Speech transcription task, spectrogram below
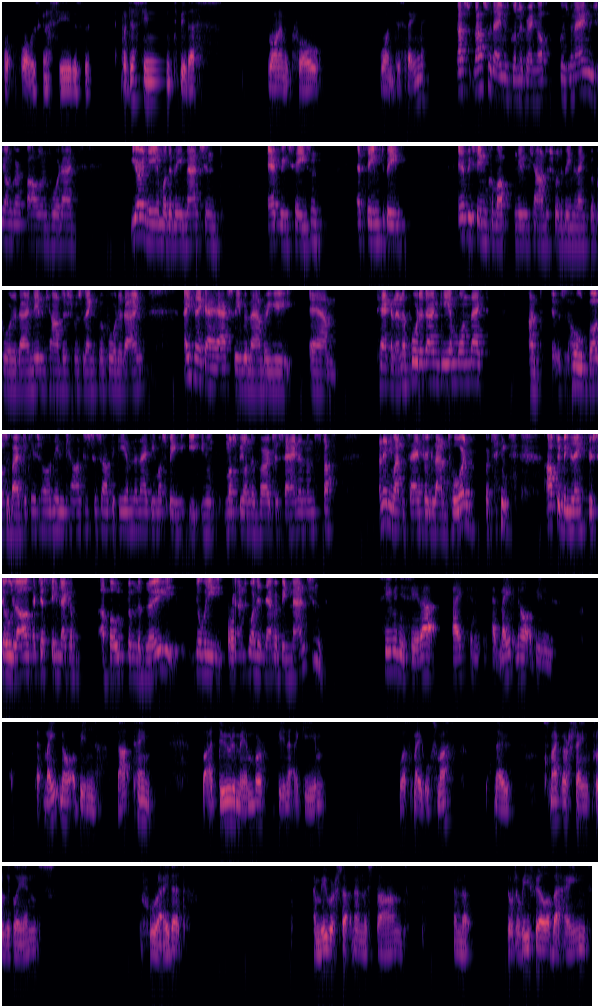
what, what I was going to say was that there just seemed to be this Ronnie McFall wanting to sign me. That's that's what I was going to bring up because when I was younger, following Portadown, your name would have been mentioned every season. It seemed to be every season come up, Neil Candlish would have been linked with Portadown. Neil Candlish was linked with Portadown. I think I actually remember you um, taking in a Portadown game one night, and it was a whole buzz about the place. Oh, Neil Candlish is at the game tonight. He must be, you know, must be on the verge of signing and stuff. And then he went and signed for Glentoran, which seems after being linked for so long, it just seemed like a, a bolt from the blue. Nobody, Glentoran had never been mentioned. See, when you say that, I can. It might not have been it might not have been that time, but I do remember being at a game with Michael Smith. Now, Smicker signed for the Glens before I did. And we were sitting in the stand, and the, there was a wee fella behind.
